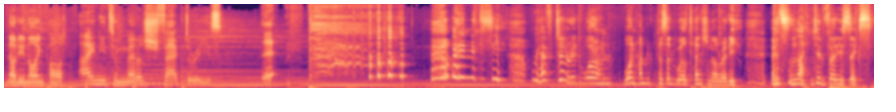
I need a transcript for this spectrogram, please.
now the annoying part. I need to manage factories. I didn't even see. We have generated 100% world tension already. It's 1936.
